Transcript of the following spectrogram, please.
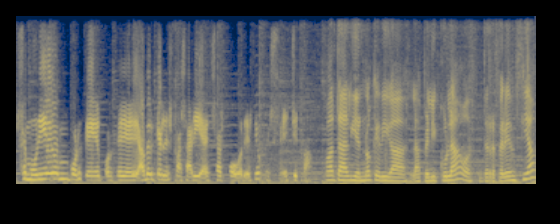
se murieron porque, porque a ver qué les pasaría a esas pobres, yo qué sé, chica. Falta alguien, ¿no? Que diga la película o de referencia.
